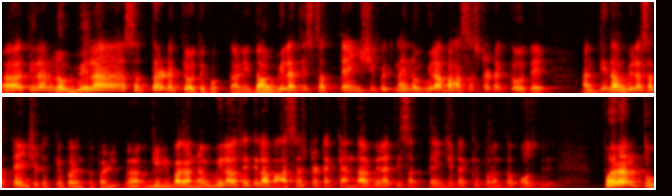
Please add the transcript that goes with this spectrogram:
तिला नववीला सत्तर टक्के होते फक्त आणि दहावीला ती सत्याऐंशी पेक्षा नाही नववीला बासष्ट टक्के होते. आणि ती दहावीला सत्याऐंशी टक्केपर्यंत पडली गेली. बघा नववीला होते तिला बासष्ट टक्के आणि दहावीला ती सत्याऐंशी टक्केपर्यंत पोहोचली. परंतु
